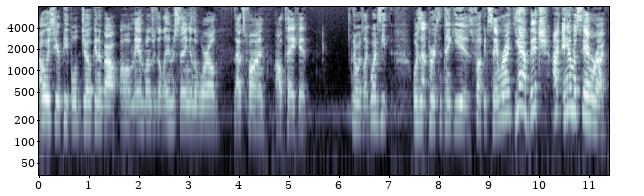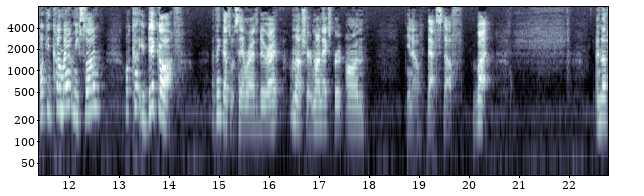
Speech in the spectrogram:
I always hear people joking about, oh, man buns are the lamest thing in the world. That's fine. I'll take it. They're always like, what does he, what does that person think he is? Fucking samurai? Yeah, bitch. I am a samurai. Fucking come at me, son. I'll cut your dick off. I think that's what samurais do, right? I'm not sure. I'm not an expert on, you know, that stuff. But enough,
